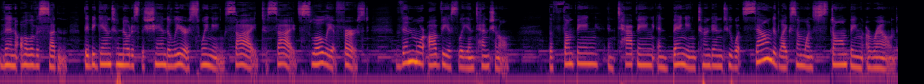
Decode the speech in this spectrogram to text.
Then, all of a sudden, they began to notice the chandelier swinging side to side, slowly at first, then more obviously intentional. The thumping and tapping and banging turned into what sounded like someone stomping around.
